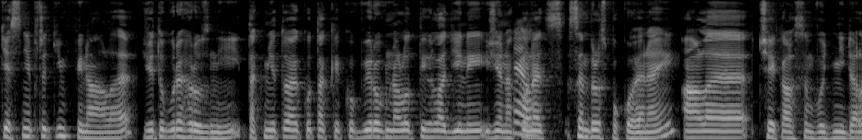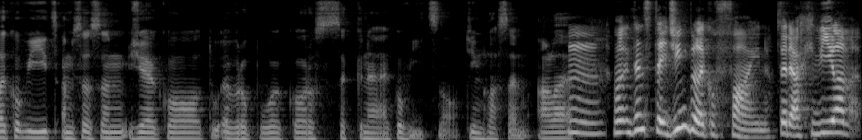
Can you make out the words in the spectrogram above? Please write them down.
těsně před tím finále, že to bude hrozný, tak mě to jako tak jako vyrovnalo ty hladiny, že nakonec jo. jsem byl spokojený, ale čekal jsem od ní daleko víc a myslel jsem, že jako tu Evropu jako rozsekne jako víc, no, tím hlasem, ale... Hmm. Ten staging byl jako fajn, teda chvíle.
